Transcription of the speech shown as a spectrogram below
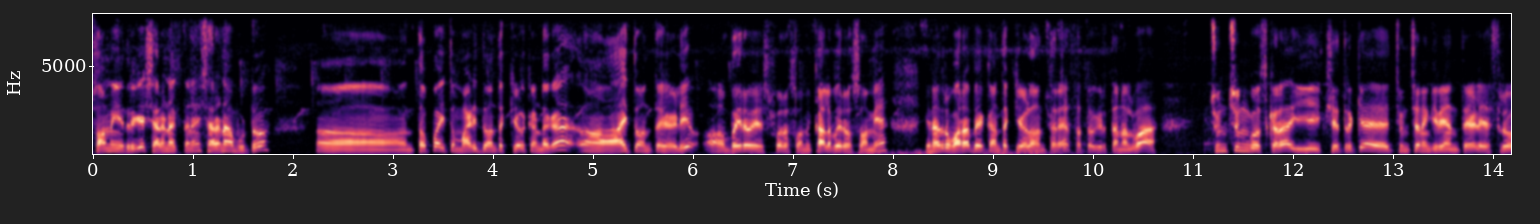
ಸ್ವಾಮಿ ಎದುರಿಗೆ ಶರಣಾಗ್ತಾನೆ. ಶರಣಾಗ್ಬಿಟ್ಟು ತಪ್ಪಾಯಿತು ಮಾಡಿದ್ದು ಅಂತ ಕೇಳ್ಕೊಂಡಾಗ ಆಯಿತು ಅಂತ ಹೇಳಿ ಭೈರವೇಶ್ವರ ಸ್ವಾಮಿ ಕಾಲಭೈರವ ಸ್ವಾಮಿ ಏನಾದರೂ ವರ ಬೇಕಂತ ಕೇಳೋ ಅಂತಾರೆ. ಸತ್ತೋಗಿರ್ತಾನಲ್ವಾ? ಚುಂಚುನ್ಗೋಸ್ಕರ ಈ ಕ್ಷೇತ್ರಕ್ಕೆ ಚುಂಚನಗಿರಿ ಅಂತ ಹೇಳಿ ಹೆಸರು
